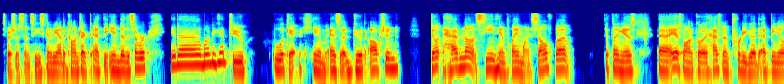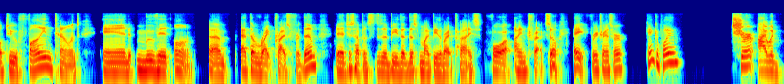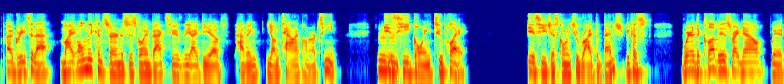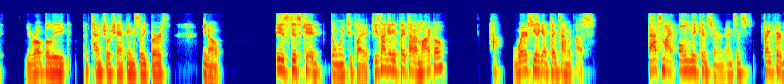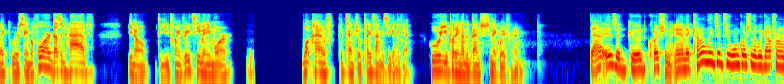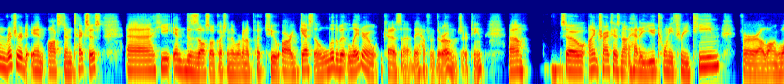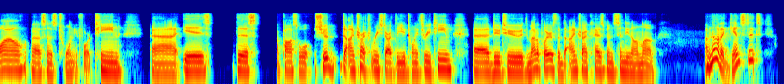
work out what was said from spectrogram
especially since he's going to be out of contract at the end of the summer, it uh, might be good to look at him as a good option. Don't have not seen him play myself, but the thing is, uh, AS Monaco has been pretty good at being able to find talent and move it on um, at the right price for them. It just happens to be that this might be the right price for Eintracht. So, hey, free transfer, can't complain. Sure, I would agree to that. My only concern is just going back to the idea of having young talent on our team. Mhm. Is he going to play? Is he just going to ride the bench? Because where the club is right now with Europa League, potential Champions League berth, you know, is this kid going to play? If he's not getting playtime at Monaco, how, where's he going to get playtime with us? That's my only concern. And since Frankfurt, like we were saying before, doesn't have, you know, the U23 team anymore, what kind of potential playtime is he going to get? Who are you putting on the bench to make way for him? That is a good question. And it kind of leads into one question that we got from Richard in Austin, Texas. Uh, he and this is also a question that we're going to put to our guest a little bit later because uh, they have their own reserve team. Um, so Eintracht has not had a U23 team for a long while uh, since 2014. Uh, is this a possible? Should the Eintracht restart the U23 team? Uh, due to the amount of players that the Eintracht has been sending on loan. I'm not against it.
